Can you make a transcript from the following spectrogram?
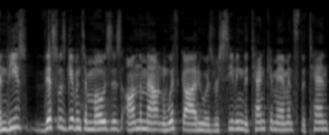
And these, this was given to Moses on the mountain with God, who was receiving the Ten Commandments, the ten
